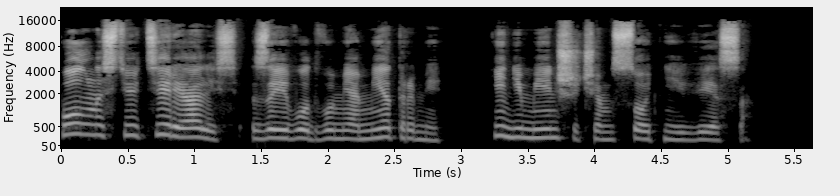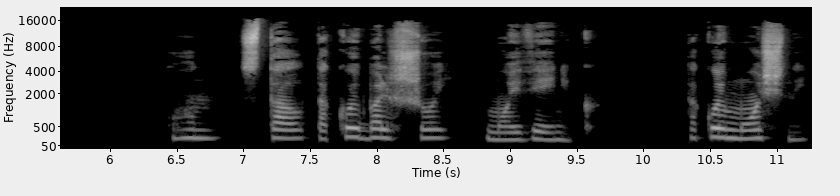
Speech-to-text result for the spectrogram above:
полностью терялись за его двумя метрами и не меньше, чем сотней веса. Он стал такой большой, мой веник, такой мощный.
